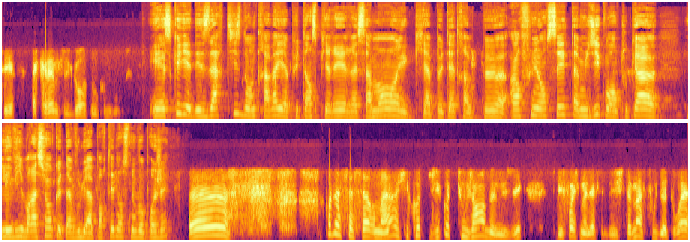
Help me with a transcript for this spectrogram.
c'est la crème sur le gâteau, comme vous dites. Et est-ce qu'il y a des artistes dont le travail a pu t'inspirer récemment et qui a peut-être un peu influencé ta musique ou en tout cas les vibrations que tu as voulu apporter dans ce nouveau projet? Euh, pas nécessairement. J'écoute, j'écoute tout genre de musique. des fois, je me laisse justement fou de toi.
